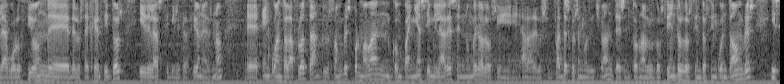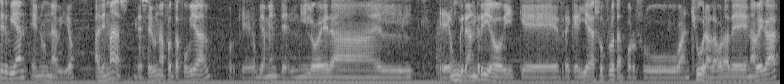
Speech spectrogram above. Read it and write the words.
la evolución de, los ejércitos y de las civilizaciones. ¿no? Eh, en cuanto a la flota, los hombres formaban compañías similares en número a, los, a la de los infantes que os hemos dicho antes, en torno a los 200-250 hombres, y servían en un navío. Además de ser una flota fluvial, porque obviamente el Nilo era el, eh, un gran río y que requería su flota por su anchura a la hora de navegar,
